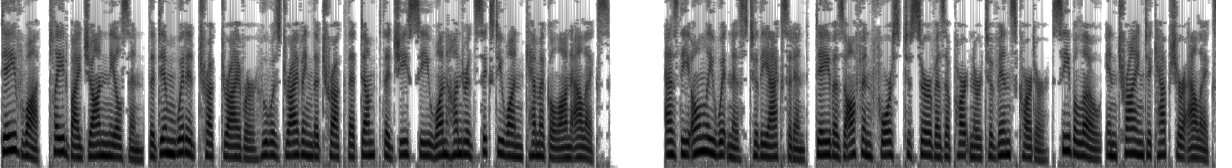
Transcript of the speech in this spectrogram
Dave Watt played by John Nielsen the dim-witted truck driver who was driving the truck that dumped the GC-161 chemical on Alex. As the only witness to the accident, Dave is often forced to serve as a partner to Vince Carter see below in trying to capture Alex.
